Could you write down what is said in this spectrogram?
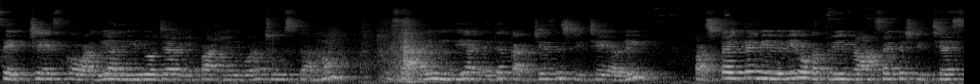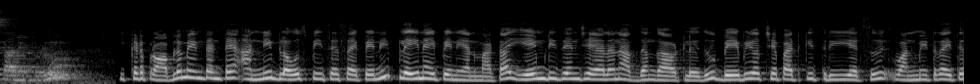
సెట్ చేసుకోవాలి. అది ఈ రోజా రేపా అనేది కూడా చూస్తాను. శారీ ఉంది అదైతే కట్ చేసి స్టిచ్ చేయాలి. ఫస్ట్ అయితే వీళ్ళవి ఒక త్రీ ఫ్రాక్స్ అయితే స్టిచ్ చేస్తాను ఇప్పుడు. ఇక్కడ ప్రాబ్లం ఏంటంటే అన్ని బ్లౌజ్ పీసెస్ అయిపోయినాయి ప్లెయిన్ అయిపోయినాయి అనమాట ఏం డిజైన్ చేయాలని అర్థం కావట్లేదు. బేబీ వచ్చేపాటికి త్రీ ఇయర్స్ వన్ మీటర్ అయితే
